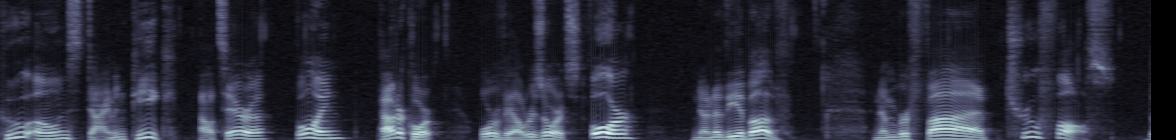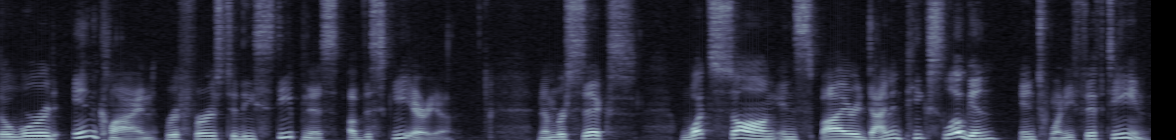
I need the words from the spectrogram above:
Who owns Diamond Peak, Alterra, Boyne, Powdr Corp, or Vail Resorts? Or none of the above? Number five, true false. The word incline refers to the steepness of the ski area. Number six, what song inspired Diamond Peak's slogan in 2015?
